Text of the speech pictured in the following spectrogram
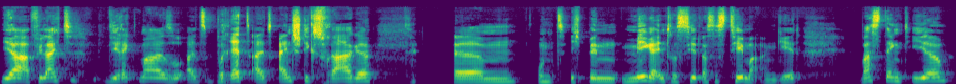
Ja, vielleicht direkt mal so als Brett, als Einstiegsfrage. Ähm, und ich bin mega interessiert, was das Thema angeht. Was denkt ihr,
